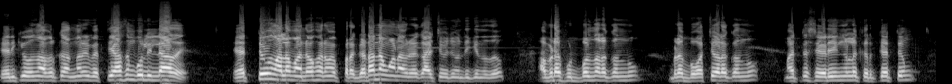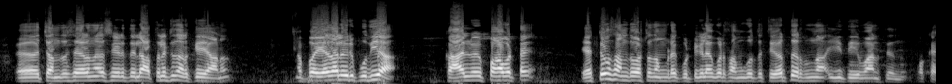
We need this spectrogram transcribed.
എനിക്ക് തോന്നുന്നു അവർക്ക് അങ്ങനെ ഒരു വ്യത്യാസം പോലും ഇല്ലാതെ ഏറ്റവും നല്ല മനോഹരമായ പ്രകടനമാണ് അവർ കാഴ്ചവെച്ചുകൊണ്ടിരിക്കുന്നത്. അവിടെ ഫുട്ബോൾ നടക്കുന്നു. ഇവിടെ ബോച്ച് നടക്കുന്നു മറ്റ് സ്റ്റേഡിയങ്ങളിൽ ക്രിക്കറ്റും ഏഹ് ചന്ദ്രശേഖരൻ സ്റ്റേഡിയത്തിൽ അത്ലറ്റ് നടക്കുകയാണ്. അപ്പോൾ ഏതായാലും ഒരു പുതിയ കാൽവെപ്പാവട്ടെ. ഏറ്റവും സന്തോഷം നമ്മുടെ കുട്ടികളെ കൂടെ സമൂഹത്തെ ചേർത്ത് നിർത്തുന്ന ഈ തീരുമാനത്തിൽ നിന്ന്. ഓക്കെ.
